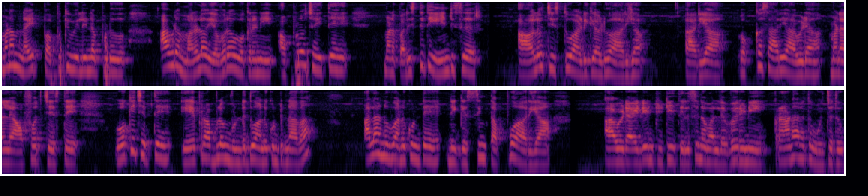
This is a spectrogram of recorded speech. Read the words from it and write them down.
మనం నైట్ పబ్కి వెళ్ళినప్పుడు ఆవిడ మనలో ఎవరో ఒకరిని అప్రోచ్ అయితే మన పరిస్థితి ఏంటి సార్? ఆలోచిస్తూ అడిగాడు ఆర్య. ఆర్య ఒక్కసారి ఆవిడ మనల్ని ఆఫర్ చేస్తే ఓకే చెప్తే ఏ ప్రాబ్లం ఉండదు అనుకుంటున్నావా? అలా నువ్వు అనుకుంటే నీ గెస్సింగ్ తప్పు ఆర్య. ఆవిడ ఐడెంటిటీ తెలిసిన వాళ్ళెవ్వరిని ప్రాణాలతో ఉంచదు.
